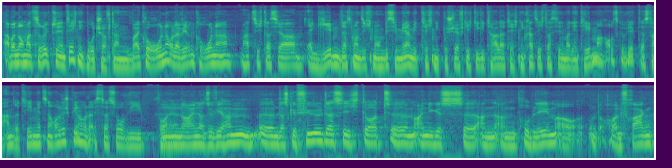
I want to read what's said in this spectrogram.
Aber nochmal zurück zu den Technikbotschaftern. Bei Corona oder während Corona hat sich das ja ergeben, dass man sich noch ein bisschen mehr mit Technik beschäftigt, digitaler Technik. Hat sich das denn bei den Themen auch ausgewirkt, dass da andere Themen jetzt eine Rolle spielen oder ist das so wie vorher? Nein, also wir haben äh, das Gefühl, dass sich dort äh, einiges äh, an, an Problemen und auch an Fragen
